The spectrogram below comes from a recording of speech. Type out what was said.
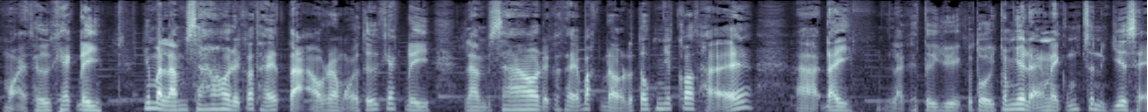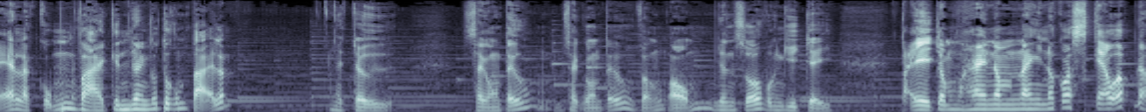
mọi thứ khác đi. Nhưng mà làm sao để có thể tạo ra mọi thứ khác đi? Làm sao để có thể bắt đầu nó tốt nhất có thể? À, đây là cái tư duy của tôi. Trong giai đoạn này cũng xin được chia sẻ là cũng vài kinh doanh của tôi cũng tệ lắm. Trừ Sài Gòn Tiếu Sài Gòn Tiếu vẫn ổn doanh số vẫn duy trì tại vì trong hai năm nay nó có scale up đó.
